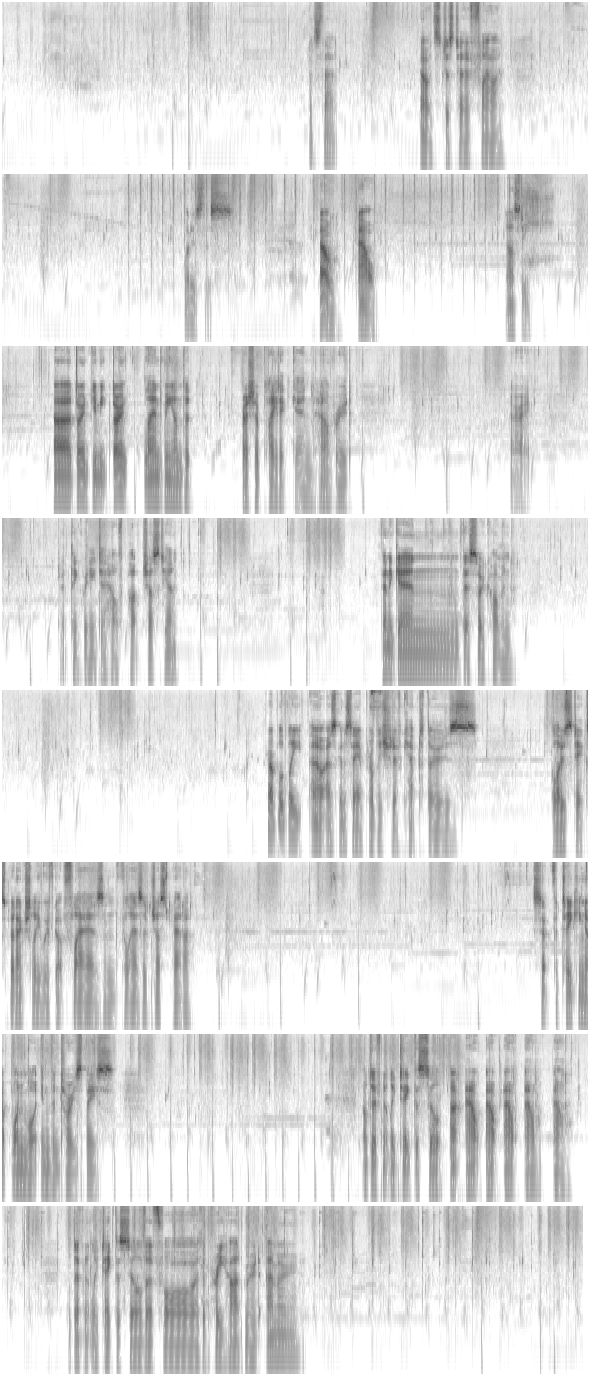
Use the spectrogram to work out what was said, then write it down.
What's that? Oh, it's just a flower. What is this? Oh, ow. Nasty. Uh, don't give me- don't land me on the pressure plate again. How rude. Alright. Don't think we need a health pot just yet. Then again, they're so common. Probably... Oh, I was going to say I probably should have kept those glow sticks, but actually we've got flares, and flares are just better. Except for taking up one more inventory space. I'll definitely take the sil- uh, ow, ow, ow, ow, ow. I'll definitely take the silver for the pre-hard mode ammo.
